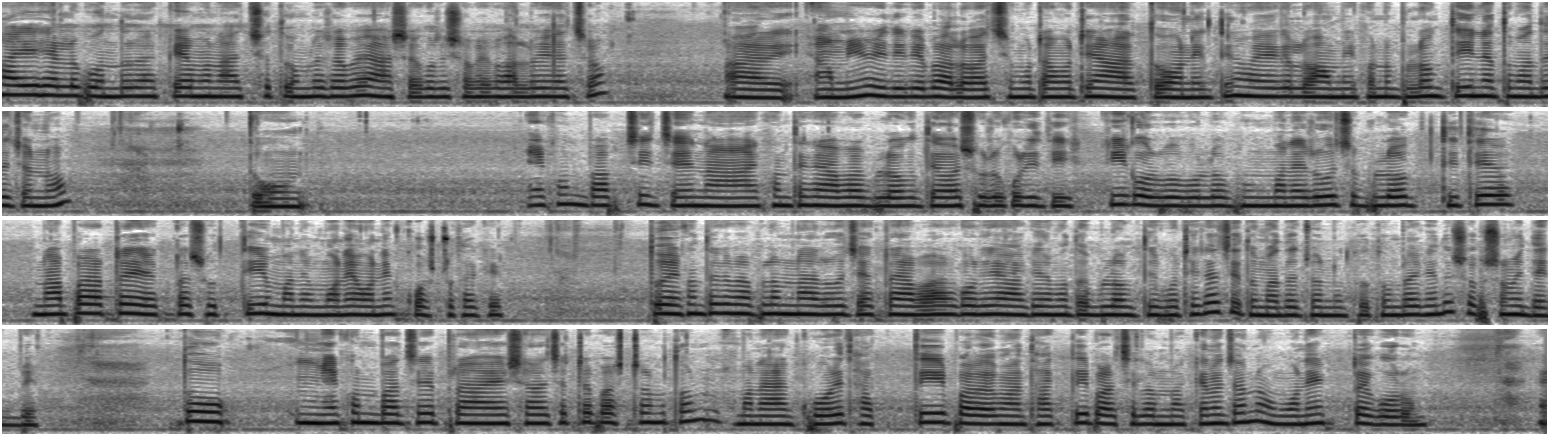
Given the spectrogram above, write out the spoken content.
High, hello বন্ধুরা, কেমন আছো তোমরা সবাই? আশা করি সবাই ভালোই আছো। আর আমিও এদিকে ভালো আছি মোটামুটি। আর তো অনেক দিন হয়ে গেল, আমি কোনো ব্লগ দিই না তোমাদের জন্য। তো এখন ভাবছি যে, না, এখন থেকে আবার ব্লগ দেওয়া শুরু করে। দিই কী করব বলো? মানে রোজ ব্লগ দিতে না পারাটাই একটা সত্যি মানে মনে অনেক কষ্ট থাকে। তো এখন থেকে ভাবলাম, না, রোজ একটা আবার করে আগের মতো ব্লগ দিব, ঠিক আছে? তোমাদের জন্য। তো তোমরা কিন্তু সবসময় দেখবে। তো এখন বাজে প্রায় সাড়ে চারটে, পাঁচটার মতন। মানে ঘরে থাকতেই পার মানে থাকতেই পারছিলাম না। কেন জানো? অনেকটা গরম।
